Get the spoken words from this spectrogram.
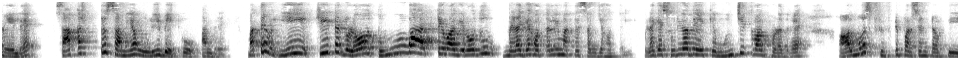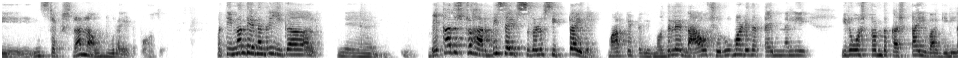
ಮೇಲೆ ಸಾಕಷ್ಟು ಸಮಯ ಉಳಿಬೇಕು ಅಂದ್ರೆ. ಮತ್ತೆ ಈ ಕೀಟಗಳು ತುಂಬಾ ಆಕ್ಟಿವ್ ಆಗಿರೋದು ಬೆಳಗ್ಗೆ ಹೊತ್ತಲ್ಲಿ ಮತ್ತೆ ಸಂಜೆ ಹೊತ್ತಲ್ಲಿ. ಬೆಳಗ್ಗೆ ಸೂರ್ಯೋದಯಕ್ಕೆ ಮುಂಚಿತವಾಗಿ ಹೊಡೆದ್ರೆ almost fifty percent of the instruction ನಾವು ದೂರ ಇಡಬಹುದು. ಮತ್ತೆ ಇನ್ನೊಂದೇನಂದ್ರೆ ಈಗ, ನೆ- ಬೇಕಾದಷ್ಟು ಹರ್ಬಿಸೈಡ್ಸ್ಗಳು ಸಿಗ್ತಾ ಇದೆ ಮಾರ್ಕೆಟ್ ಅಲ್ಲಿ. ಮೊದಲೇ ನಾವು ಶುರು ಮಾಡಿದ ಟೈಮ್ನಲ್ಲಿ ಇರುವಷ್ಟೊಂದು ಕಷ್ಟ ಇವಾಗಿಲ್ಲ.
